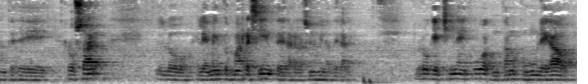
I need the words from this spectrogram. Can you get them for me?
antes de rozar los elementos más recientes de las relaciones bilaterales. Yo creo que China y Cuba contamos con un legado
